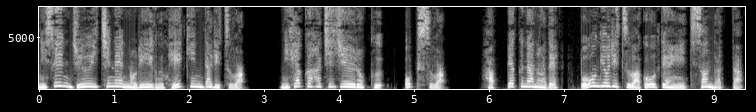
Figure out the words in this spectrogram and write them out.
2011年のリーグ平均打率は286、オプスは807で防御率は5.13だった。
